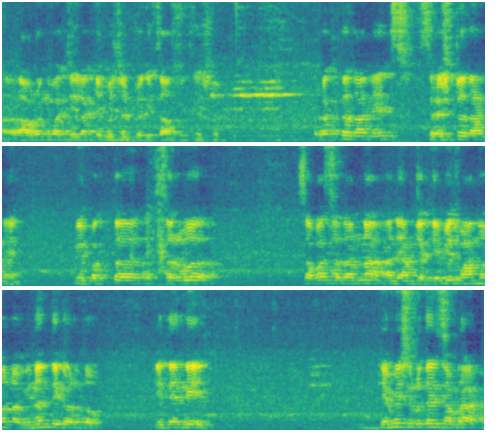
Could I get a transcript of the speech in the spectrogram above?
औरंगाबाद जिल्हा केमिस्ट अँड ड्रगीचं असोसिएशन रक्तदान हेच श्रेष्ठ दान आहे. मी फक्त सर्व सभासदांना आणि आमच्या केमिस्ट बांधवांना विनंती करतो की त्यांनी केमिस्ट हृदय सम्राट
